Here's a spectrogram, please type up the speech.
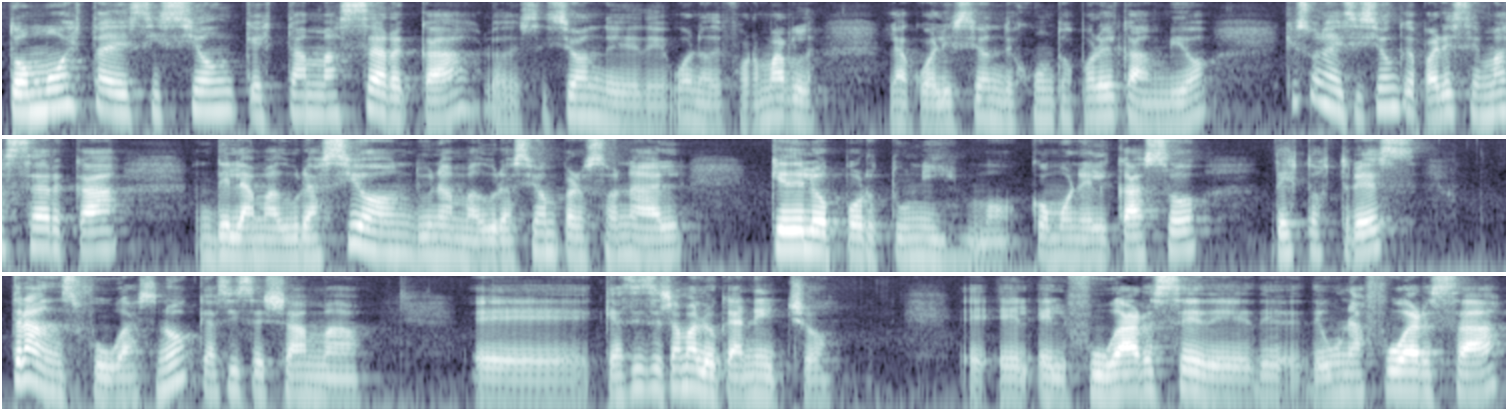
tomó esta decisión que está más cerca, la decisión de, bueno, de formar la, coalición de Juntos por el Cambio, que es una decisión que parece más cerca de la maduración, de una maduración personal, que del oportunismo, como en el caso de estos tres transfugas, ¿no? que, así se llama, eh, que así se llama lo que han hecho, eh, el, fugarse de una fuerza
